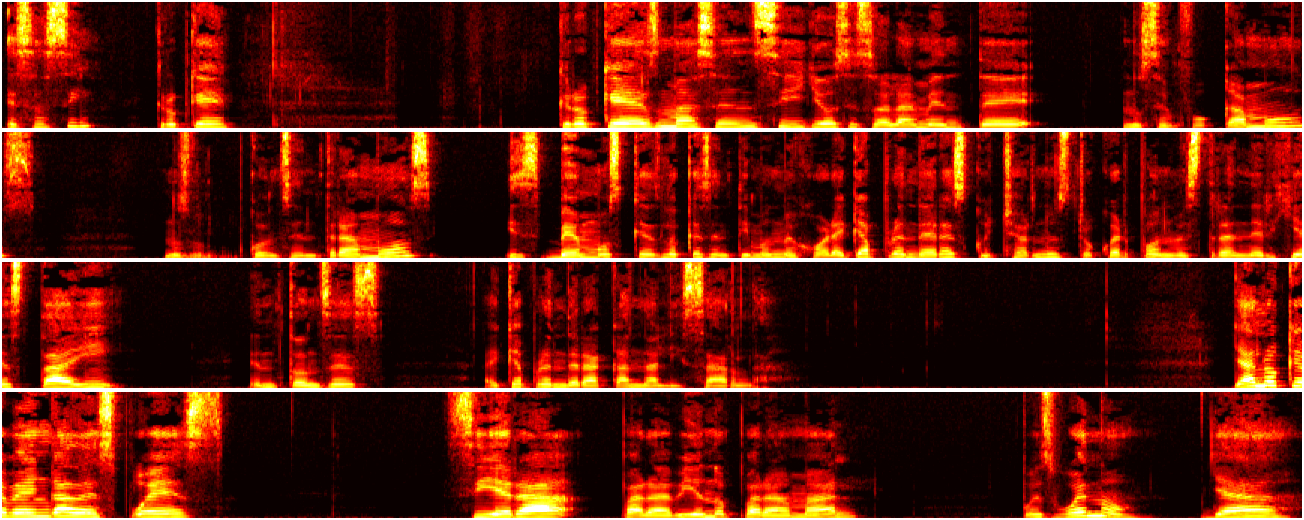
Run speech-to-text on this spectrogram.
Es así. Creo que creo que es más sencillo si solamente nos enfocamos, nos concentramos y vemos qué es lo que sentimos mejor. Hay que aprender a escuchar nuestro cuerpo, nuestra energía está ahí. Entonces, hay que aprender a canalizarla. Ya lo que venga después, si era para bien o para mal, pues bueno, ya,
